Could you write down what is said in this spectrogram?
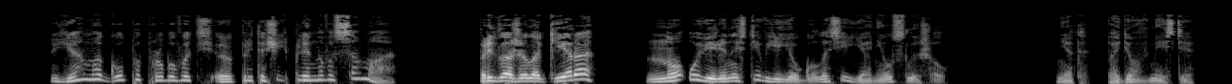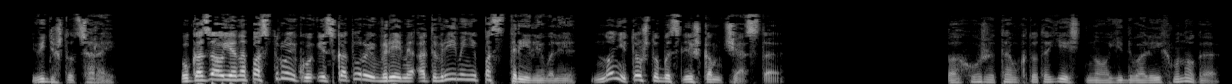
— Я могу попробовать э, притащить пленного сама, — предложила Кера, но уверенности в ее голосе я не услышал. — Нет, пойдем вместе. Видишь тот сарай? Указал я на постройку, из которой время от времени постреливали, но не то чтобы слишком часто. Похоже, там кто-то есть, но едва ли их много.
